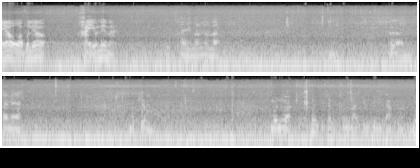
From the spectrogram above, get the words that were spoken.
แล้วออกไปแล้ว ไข่มันเนี่ยน่ะไข่มันนั่นแหละเออไข่แน่มาเข้มมันว่ะจำคุณมากินปิ้งตับมาบ่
